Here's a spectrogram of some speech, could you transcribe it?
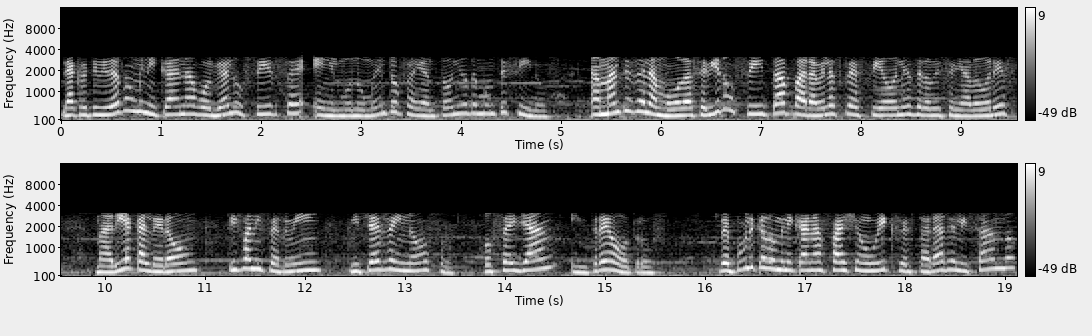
la creatividad dominicana volvió a lucirse en el monumento Fray Antonio de Montesinos. Amantes de la moda se dieron cita para ver las creaciones de los diseñadores María Calderón, Tiffany Fermín, Michelle Reynoso, José Yan, entre otros. República Dominicana Fashion Week se estará realizando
